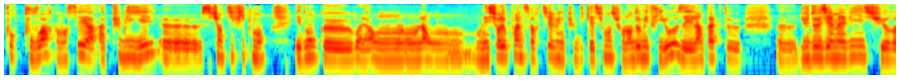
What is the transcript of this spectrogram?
pour pouvoir commencer à, à publier euh, scientifiquement. Et donc voilà on, on, là on, on, est sur le point de sortir une publication sur l'endométriose et l'impact du deuxième avis sur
